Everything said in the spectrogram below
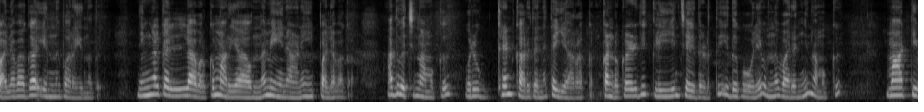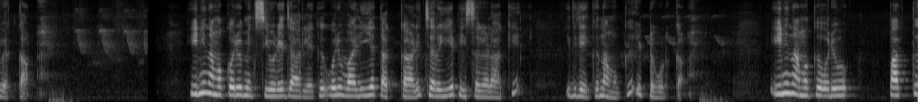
പലവക എന്ന് പറയുന്നത്. നിങ്ങൾക്കെല്ലാവർക്കും അറിയാവുന്ന മീനാണ് ഈ പലവക അത് വെച്ച് നമുക്ക് ഒരു ഉഗ്രൻ കറി തന്നെ തയ്യാറാക്കാം. കണ്ടോ? കഴുകി ക്ലീൻ ചെയ്തെടുത്ത് ഇതുപോലെ ഒന്ന് വരഞ്ഞ് നമുക്ക് മാറ്റി വെക്കാം. ഇനി നമുക്കൊരു മിക്സിയുടെ ജാറിലേക്ക് ഒരു വലിയ തക്കാളി ചെറിയ പീസുകളാക്കി ഇതിലേക്ക് നമുക്ക് ഇട്ട് കൊടുക്കാം. ഇനി നമുക്ക് ഒരു പത്ത്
